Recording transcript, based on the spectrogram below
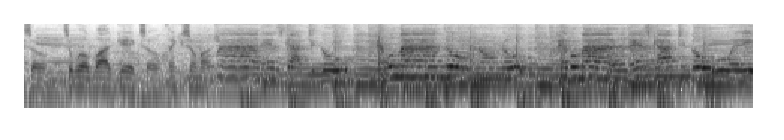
So it's a worldwide gig. So thank you so much. Mine has got to go. Pebble mine, no, no, no. Pebble mine has got to go away.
